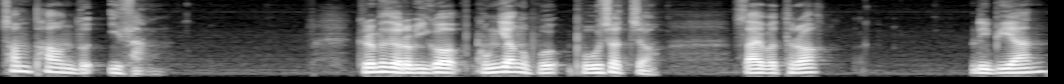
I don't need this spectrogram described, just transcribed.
1000파운드 이상 그러면서 여러분 이거 공개한 거 보, 보셨죠? 사이버 트럭, 리비안,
